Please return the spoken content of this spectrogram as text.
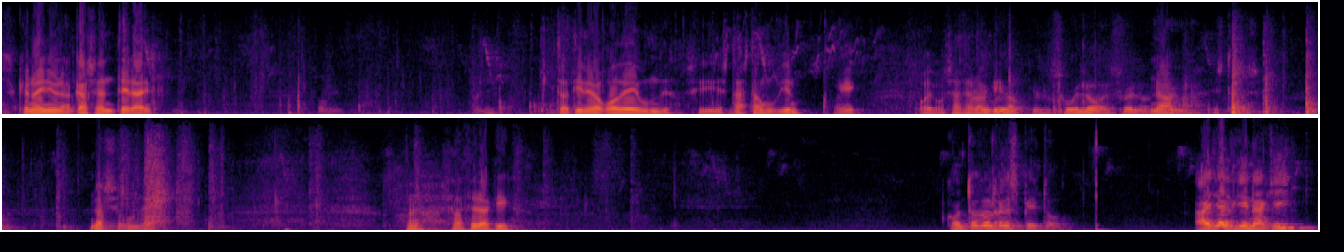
Es que no hay ni una casa entera, ¿eh? Esta tiene algo de hundido. Sí, esta está muy bien. Podemos hacerlo aquí. cuidado, que el suelo, el suelo, el No, suelo. no, esto es. Una segunda. Bueno, vamos a hacer aquí. Con todo el respeto, ¿hay alguien aquí?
